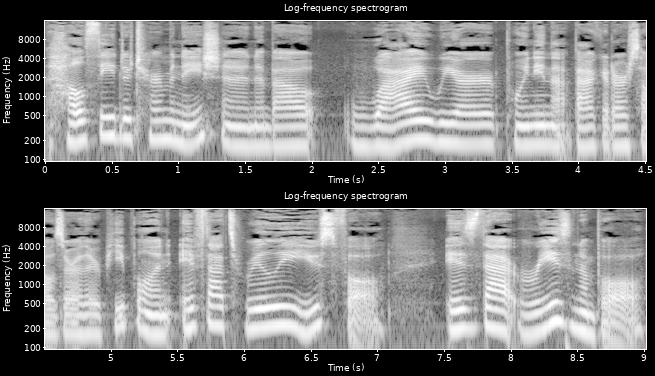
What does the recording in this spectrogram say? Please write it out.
healthy determination about why we are pointing that back at ourselves or other people and if that's really useful. Is that reasonable?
